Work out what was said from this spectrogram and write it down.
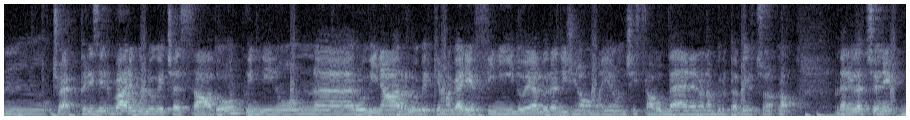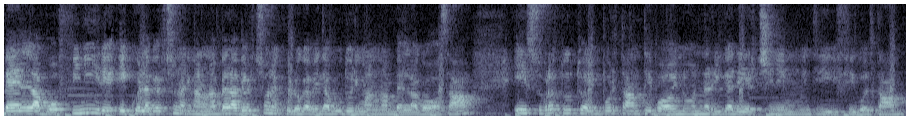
mm, cioè, preservare quello che c'è stato, quindi non eh, rovinarlo perché magari è finito e allora dici no ma io non ci stavo bene, era una brutta persona. No, una relazione bella può finire e quella persona rimane una bella persona e quello che avete avuto rimane una bella cosa e soprattutto è importante poi non ricaderci nei momenti di difficoltà,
